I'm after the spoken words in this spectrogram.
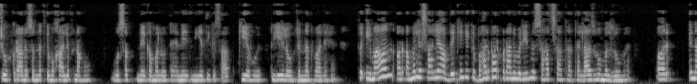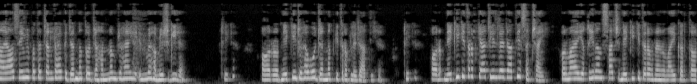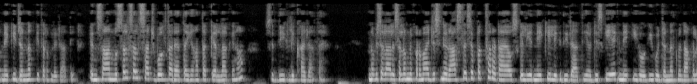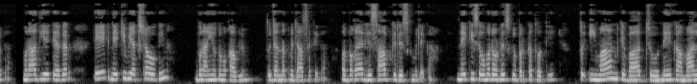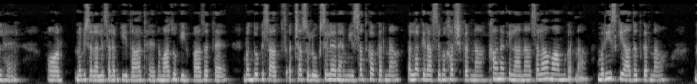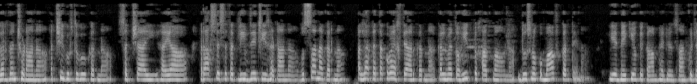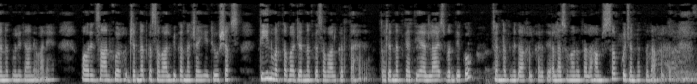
جو قرآن و سنت کے مخالف نہ ہو وہ سب نیک عمل ہوتے ہیں، نیک نیتی کے ساتھ کیے ہوئے، تو یہ لوگ جنت والے ہیں۔ تو ایمان اور عمل صالح آپ دیکھیں گے کہ بار بار قرآن مجید میں ساتھ ساتھ آتا ہے، لازم و ملزوم ہے۔ اور ان آیات سے یہ بھی پتہ چل رہا ہے کہ جنت اور جہنم جو ہے یہ ان میں ہمیشگی ہے۔ ٹھیک ہے؟ اور نیکی جو ہے وہ جنت کی طرف لے جاتی ہے، ٹھیک ہے؟ اور نیکی کی طرف کیا چیز لے جاتی ہے؟ سچائی۔ فرمایا، یقیناً سچ نیکی کی طرف رہنمائی کرتا اور نیکی جنت کی طرف لے جاتی۔ انسان مسلسل سچ بولتا رہتا ہے، یہاں تک کہ اللہ کے یہاں صدیق لکھا جاتا ہے۔ نبی صلی اللہ علیہ وسلم نے فرمایا، جس نے راستے سے پتھر ہٹایا، اس کے لیے نیکی لکھ دی جاتی ہے اور جس کی ایک نیکی ہوگی، وہ جنت میں داخل ہوگا۔ مراد یہ کہ اگر ایک نیکی بھی ایکسٹرا ہوگی نا، برائیوں کے مقابلے میں، تو جنت میں جا سکے گا۔ اور بغیر حساب کے رسک ملے گا۔ نیکی سے عمر اور رسک میں برکت ہوتی ہے۔ تو ایمان کے بعد جو نیک مال ہے اور نبی صلی اللہ علیہ وسلم کی اطاعت ہے، نمازوں کی حفاظت ہے، بندوں کے ساتھ اچھا سلوک سلح رحمی، صدقہ کرنا، اللہ کے راستے میں خرچ کرنا، کھانا کھلانا، سلام عام کرنا، مریض کی عادت کرنا گردن چھڑانا، اچھی گفتگو کرنا، سچائی، حیا، راستے سے تکلیف دہ چیز ہٹانا، غصہ نہ کرنا، اللہ کا تقوی اختیار کرنا، کل میں توحید پہ خاتمہ ہونا، دوسروں کو معاف کر دینا، یہ نیکیوں کے کام ہے جو انسان کو جنت میں لے جانے والے ہیں۔ اور انسان کو جنت کا سوال بھی کرنا چاہیے۔ جو شخص تین مرتبہ جنت کا سوال کرتا ہے، تو جنت کہتی ہے، اللہ اس بندے کو جنت میں داخل کر دے۔ اللہ سبحان و تعالیٰ ہم سب کو جنت میں داخل کر دے۔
